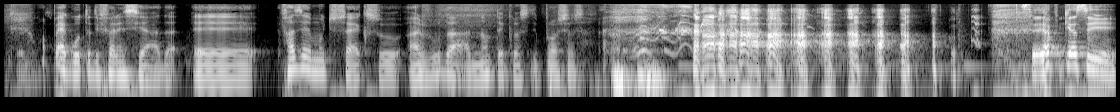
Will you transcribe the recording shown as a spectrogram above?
qualquer doença. Uma pergunta diferenciada é fazer muito sexo ajuda a não ter câncer de próstata? é porque assim,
